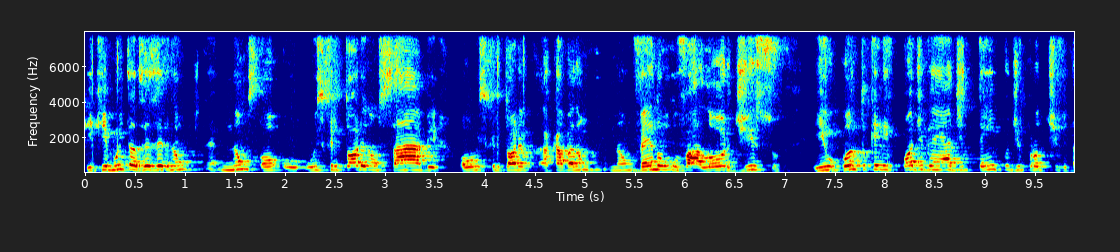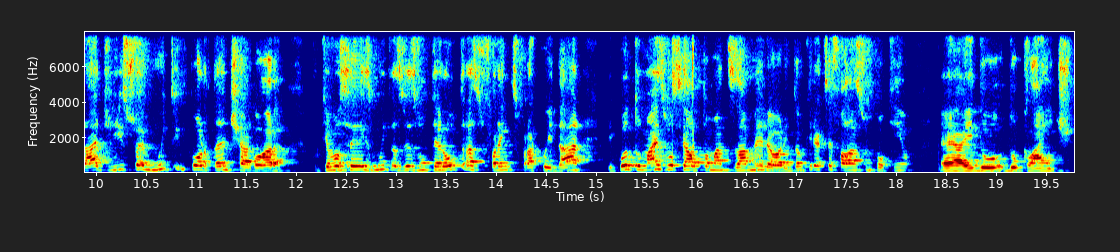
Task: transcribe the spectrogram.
E que muitas vezes ele não, não o, o escritório não sabe, ou o escritório acaba não, não vendo o valor disso e o quanto que ele pode ganhar de tempo de produtividade. Isso é muito importante agora, porque vocês muitas vezes vão ter outras frentes para cuidar, e quanto mais você automatizar, melhor. Então, eu queria que você falasse um pouquinho é, aí do, do cliente.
